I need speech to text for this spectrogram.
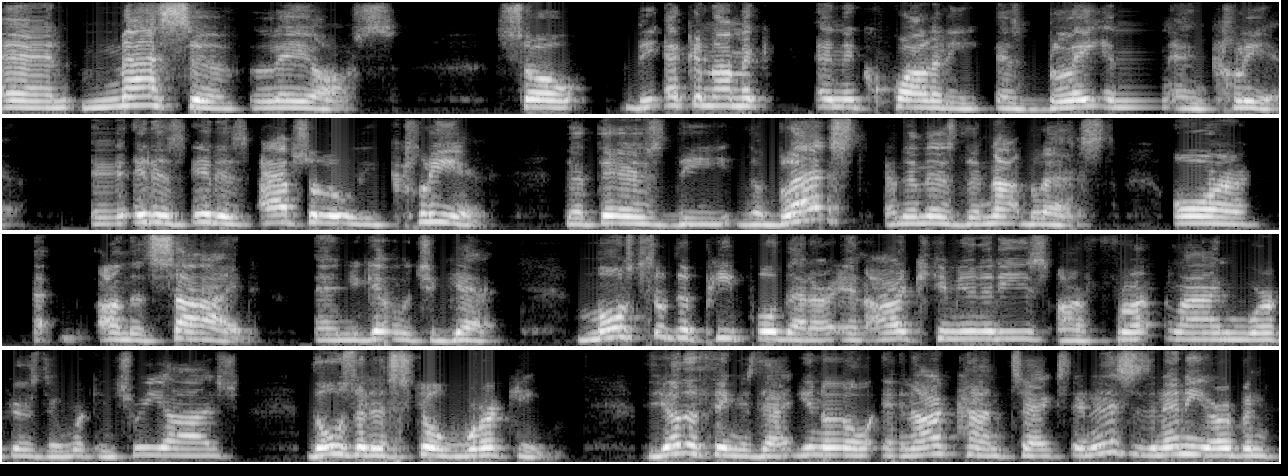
and massive layoffs. So the economic inequality is blatant and clear. It is it is absolutely clear that there's the the blessed and then there's the not blessed, or uh, on the side, and you get what you get. Most of the people that are in our communities are frontline workers. They're working triage. Those that are still working. The other thing is that you know in our context, and this is in any urban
